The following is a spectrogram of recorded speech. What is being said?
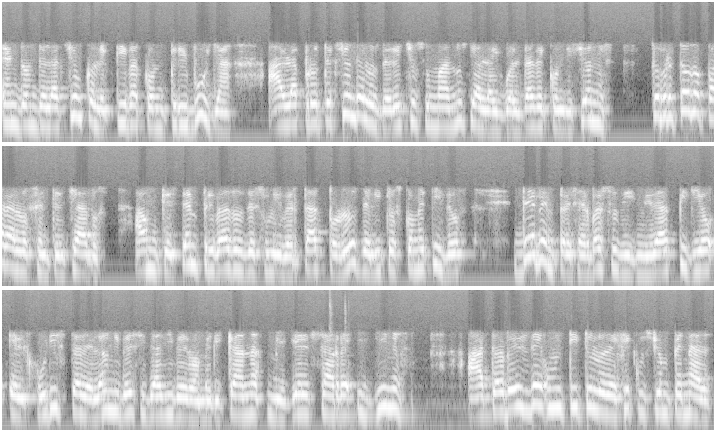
en donde la acción colectiva contribuya a la protección de los derechos humanos y a la igualdad de condiciones, sobre todo para los sentenciados, aunque estén privados de su libertad por los delitos cometidos, deben preservar su dignidad, pidió el jurista de la Universidad Iberoamericana Miguel Sarre Guinness, a través de un título de ejecución penal.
